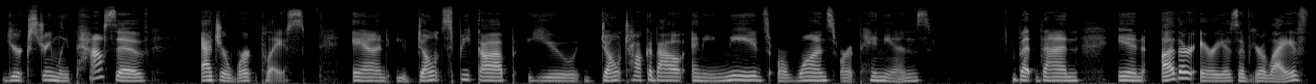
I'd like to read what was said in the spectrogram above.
you're extremely passive at your workplace and you don't speak up, you don't talk about any needs or wants or opinions. But then in other areas of your life,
